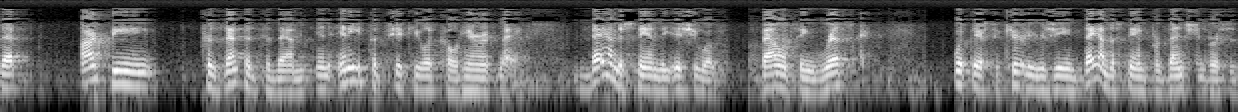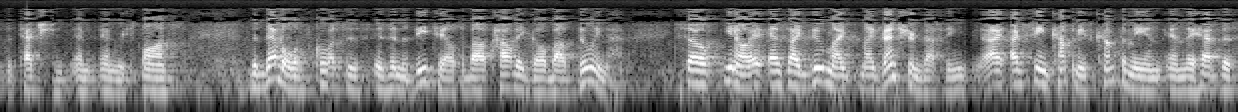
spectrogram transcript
that aren't being presented to them in any particular coherent way. They understand the issue of balancing risk with their security regime. They understand prevention versus detection and, and response. The devil, of course, is, is in the details about how they go about doing that. So, you know, as I do my, my venture investing, I, I've seen companies come to me and, and they have this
